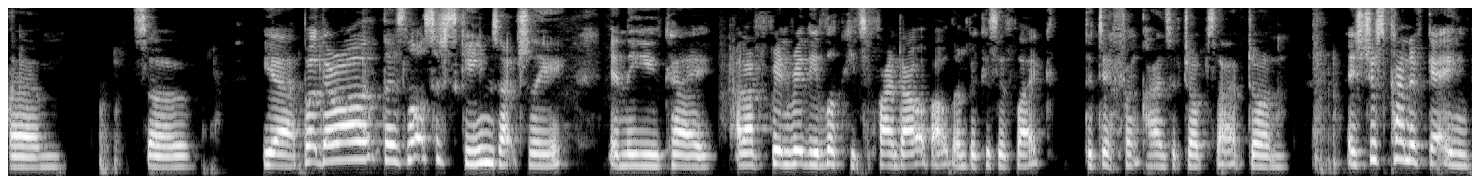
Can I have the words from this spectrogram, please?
Um, so yeah, but there are there's lots of schemes actually in the UK, and I've been really lucky to find out about them because of like the different kinds of jobs that I've done. It's just kind of getting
